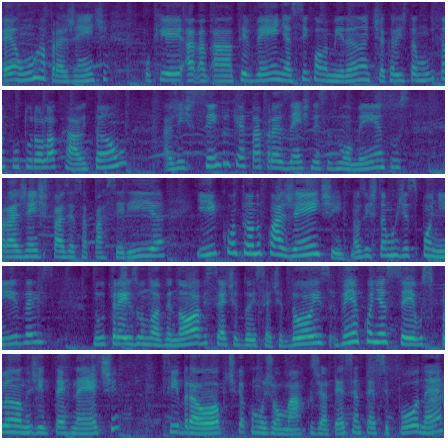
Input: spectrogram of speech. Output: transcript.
é honra pra gente, porque a, a- a TVN, assim como a Mirante, acredita muito na cultura local. Então, a gente sempre quer estar presente nesses momentos para a gente fazer essa parceria. E contando com a gente, nós estamos disponíveis no 3199-7272. Venha conhecer os planos de internet. Fibra óptica, como o João Marcos já até se antecipou, né?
